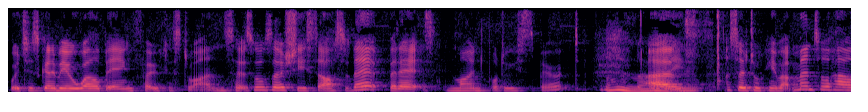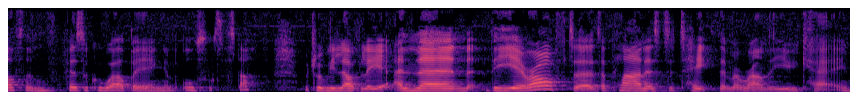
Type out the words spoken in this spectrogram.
which is going to be a well-being focused one. So it's also she started it, but it's mind, body, spirit. Oh, nice. Um, so talking about mental health and physical well-being and all sorts of stuff, which will be lovely. And then the year after, the plan is to take them around the UK.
